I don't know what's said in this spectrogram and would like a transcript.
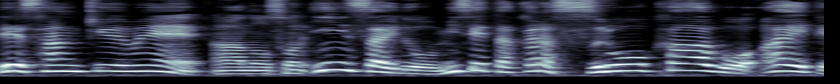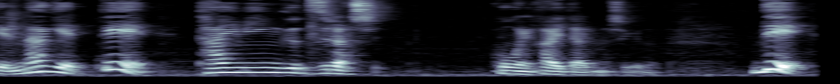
で3球目あのそのインサイドを見せたからスローカーブをあえて投げてタイミングずらしここに書いてありましたけど。で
